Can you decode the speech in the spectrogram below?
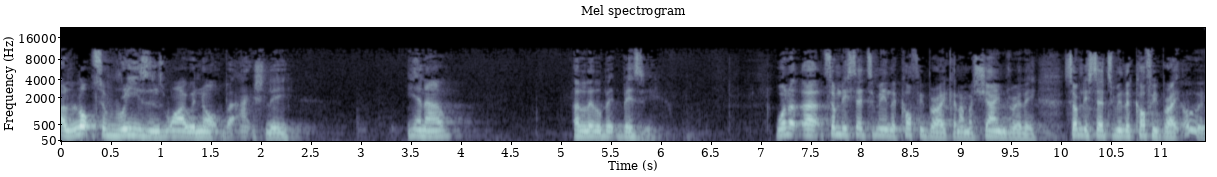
lots of reasons why we're not, but actually, you know, a little bit busy. One, uh, somebody said to me in the coffee break, and I'm ashamed really. Somebody said to me in the coffee break, Oh,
